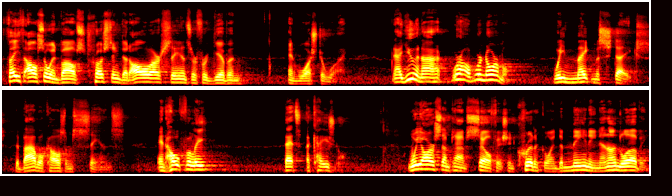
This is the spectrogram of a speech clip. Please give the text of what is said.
Faith also involves trusting that all our sins are forgiven and washed away. Now, you and I, we're all, we're normal. We make mistakes. The Bible calls them sins. And hopefully, that's occasional. We are sometimes selfish and critical and demeaning and unloving.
